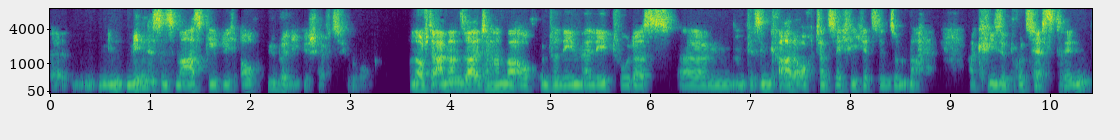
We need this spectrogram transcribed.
äh, mindestens maßgeblich auch über die Geschäftsführung. Und auf der anderen Seite haben wir auch Unternehmen erlebt, wo das, ähm, und wir sind gerade auch tatsächlich jetzt in so einem Akquiseprozess drin,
